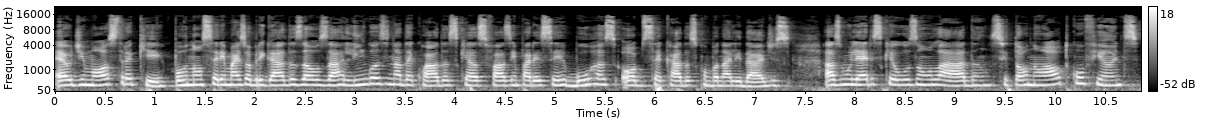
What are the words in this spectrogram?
Eldin mostra que, por não serem mais obrigadas a usar línguas inadequadas que as fazem parecer burras ou obcecadas com banalidades, as mulheres que usam o Laadan se tornam autoconfiantes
